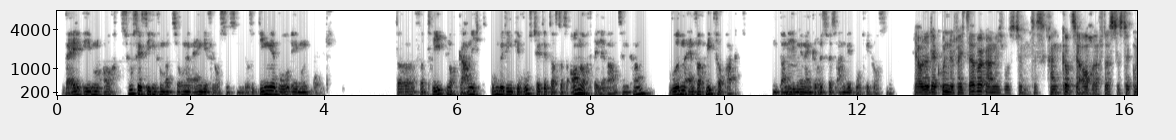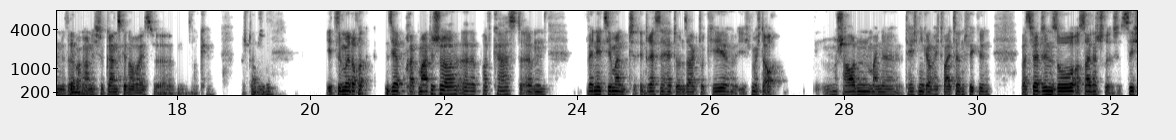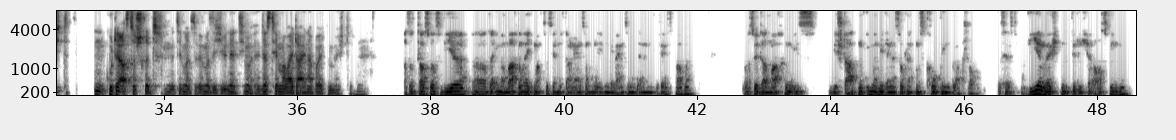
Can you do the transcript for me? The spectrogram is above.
weil eben auch zusätzliche Informationen eingeflossen sind. Also Dinge, wo eben der Vertrieb noch gar nicht unbedingt gewusst hätte, dass das auch noch relevant sein kann, wurden einfach mitverpackt und dann mhm. eben in ein größeres Angebot gegossen. Ja, oder der Kunde vielleicht selber gar nicht wusste. Das gibt es ja auch öfters, dass der Kunde selber genau. gar nicht so ganz genau weiß. Äh, okay, verstanden. Jetzt sind wir doch ein sehr pragmatischer äh, Podcast. Ähm, wenn jetzt jemand Interesse hätte und sagt, okay, ich möchte auch schauen, meine Technik vielleicht weiterentwickeln, was wäre denn so aus seiner Sicht ein guter erster Schritt, mit dem man, wenn man sich in, in das Thema weiter einarbeiten möchte? Also das, was wir äh, da immer machen, weil ich mache das ja nicht allein, sondern eben gemeinsam mit einem Geschäftspartner. Was wir da machen, ist, wir starten immer mit einem sogenannten Scoping-Workshop. Das heißt, wir möchten natürlich herausfinden,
